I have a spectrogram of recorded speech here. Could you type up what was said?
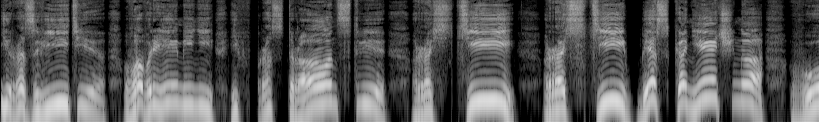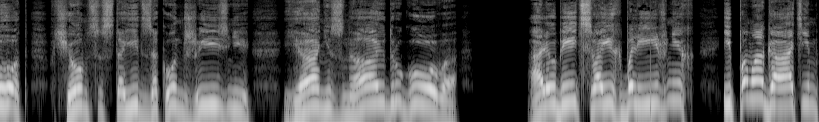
и развития во времени и в пространстве. Расти, расти бесконечно. Вот в чем состоит закон жизни. Я не знаю другого а любить своих ближних и помогать им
